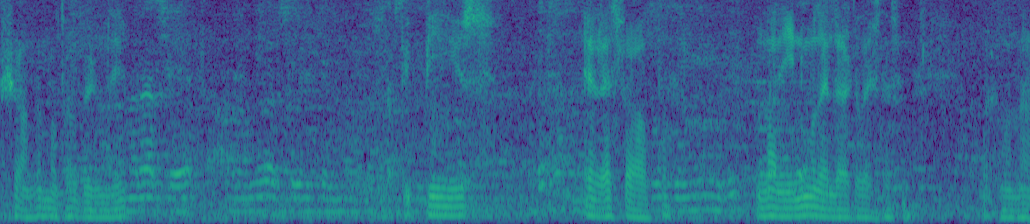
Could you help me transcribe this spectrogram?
Şu anda motor bölümündeyim. Her şeye, adamlar her şeyle kendine arkadaşlar. 1100 RS ve altı. Bunlar yeni modeller arkadaşlar. Bakın bunlar.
